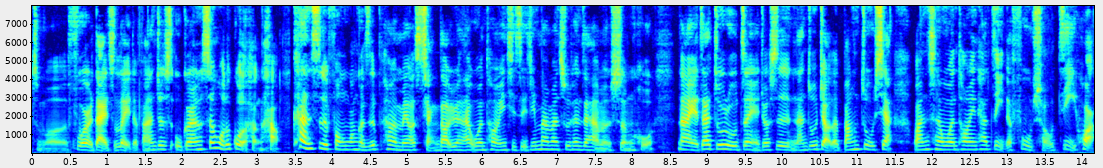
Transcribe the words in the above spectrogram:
什么富二代之类的，反正就是五个人生活都过得很好，看似风光，可是他们没有想到，原来文通英其实已经慢慢出现在他们的生活。那也在朱如真，也就是男主角的帮助下，完成文通英他自己的复仇计划。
